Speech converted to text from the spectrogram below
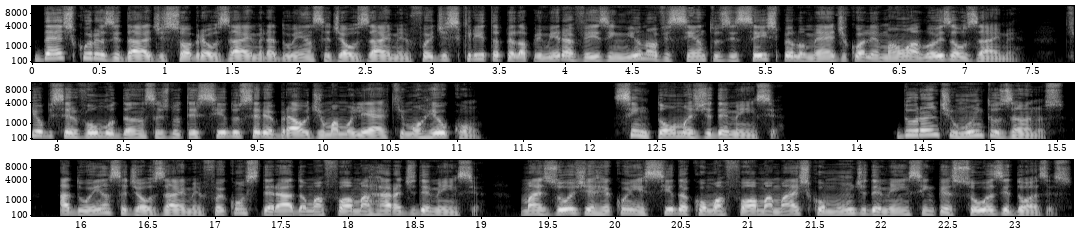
10 curiosidades sobre Alzheimer A doença de Alzheimer foi descrita pela primeira vez em 1906 pelo médico alemão Alois Alzheimer, que observou mudanças no tecido cerebral de uma mulher que morreu com sintomas de demência. Durante muitos anos, a doença de Alzheimer foi considerada uma forma rara de demência, mas hoje é reconhecida como a forma mais comum de demência em pessoas idosas.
